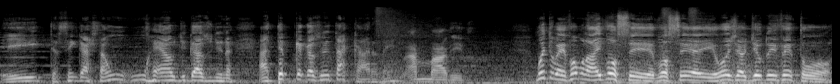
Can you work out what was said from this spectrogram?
Eita, sem gastar um, um real de gasolina. Até porque a gasolina tá cara, né? A marido. Muito bem, vamos lá. E você? Você aí, hoje é o dia do inventor.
